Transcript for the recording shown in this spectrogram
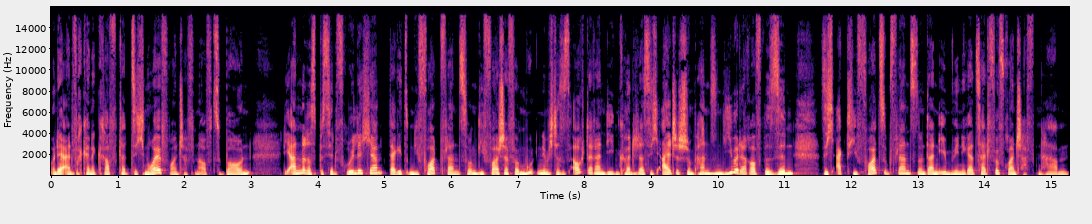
und er einfach keine Kraft hat, sich neue Freundschaften aufzubauen. Die andere ist bisschen fröhlicher. Da geht es um die Fortpflanzung. Die Forscher vermuten nämlich, dass es auch daran liegen könnte, dass sich alte Schimpansen lieber darauf besinnen, sich aktiv fortzupflanzen und dann eben weniger Zeit für Freundschaften haben.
